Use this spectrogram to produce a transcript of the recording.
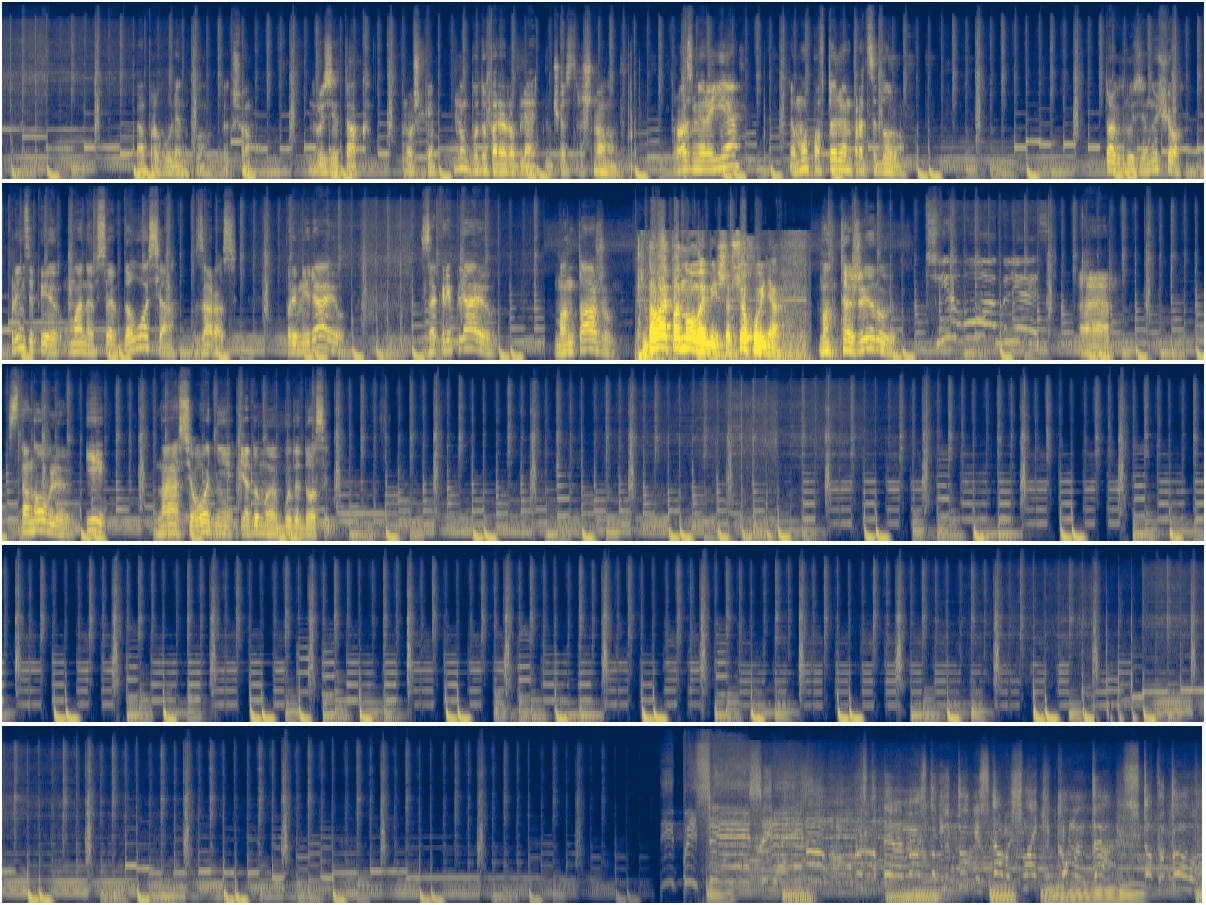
на прогулянку. Так що, друзі, так, трошки ну, буду переробляти, нічого страшного. Розміри є, тому повторюємо процедуру. Так, друзі, ну що, в принципі, у мене все вдалося. Зараз приміряю, закріпляю, монтажу, Давай по новой, Миша, все хуйня. монтажирую, Чего, блядь? е, встановлюю і на сьогодні, я думаю, буде досить. Просто 90 в ютубі ставиш лайк і коментар. Стопудово.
